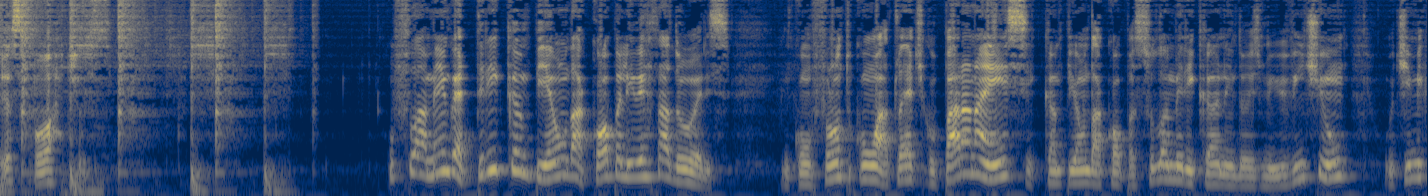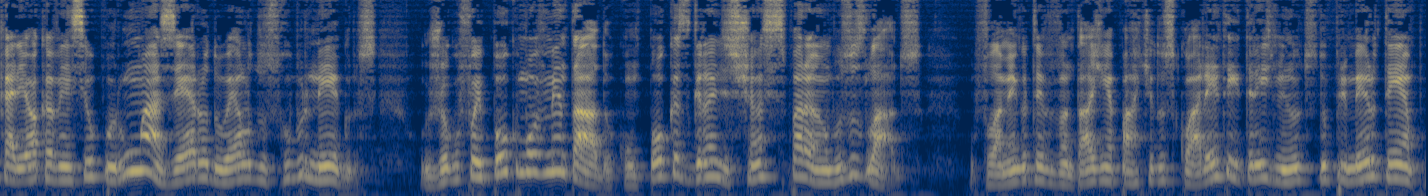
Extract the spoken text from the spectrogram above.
Esportes. O Flamengo é tricampeão da Copa Libertadores. Em confronto com o Atlético Paranaense, campeão da Copa Sul-Americana em 2021, o time carioca venceu por 1 a 0 o duelo dos rubro-negros. O jogo foi pouco movimentado, com poucas grandes chances para ambos os lados. O Flamengo teve vantagem a partir dos 43 minutos do primeiro tempo,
